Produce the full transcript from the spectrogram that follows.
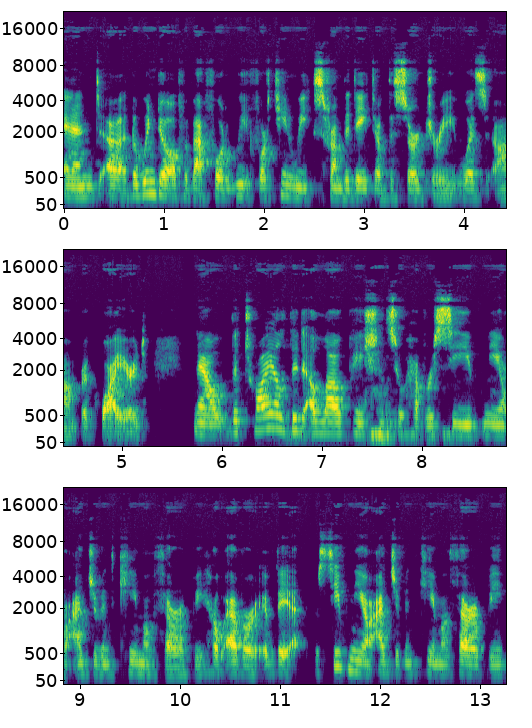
And uh, the window of about four 14 weeks from the date of the surgery was um, required. Now, the trial did allow patients who have received neoadjuvant chemotherapy. However, if they received neoadjuvant chemotherapy,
